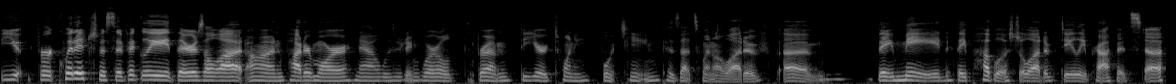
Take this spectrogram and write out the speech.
you, for Quidditch specifically, there's a lot on Pottermore now Wizarding World from the year 2014 because that's when a lot of um, they made they published a lot of Daily Prophet stuff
